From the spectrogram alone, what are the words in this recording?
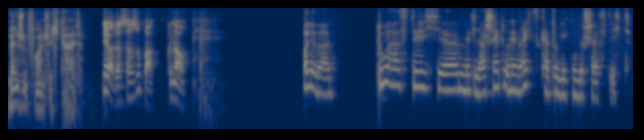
Menschenfreundlichkeit. Ja, das ist doch super. Genau. Oliver, du hast dich äh, mit Laschet und den Rechtskatholiken beschäftigt.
